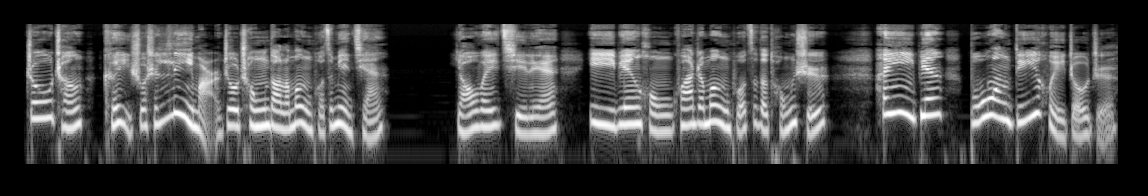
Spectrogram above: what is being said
周成可以说是立马就冲到了孟婆子面前，摇尾乞怜，一边哄夸着孟婆子的同时，还一边不忘诋毁周芷。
